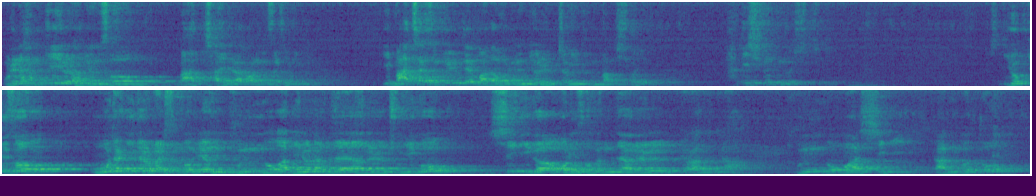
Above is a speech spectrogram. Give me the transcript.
우리는 함께 일을 하면서 마찰이라고 하는 것을 생깁니다. 이 마찰이 생길 때마다 우리는 열정이 금방 식어집니다. 하기 싫은 것이죠. 욥기서 5장 2절 말씀 보면 분노가 미련한 자를 죽이고 시기가 어리석은 자를 멸하느니라. 분노와 시기라는 것도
